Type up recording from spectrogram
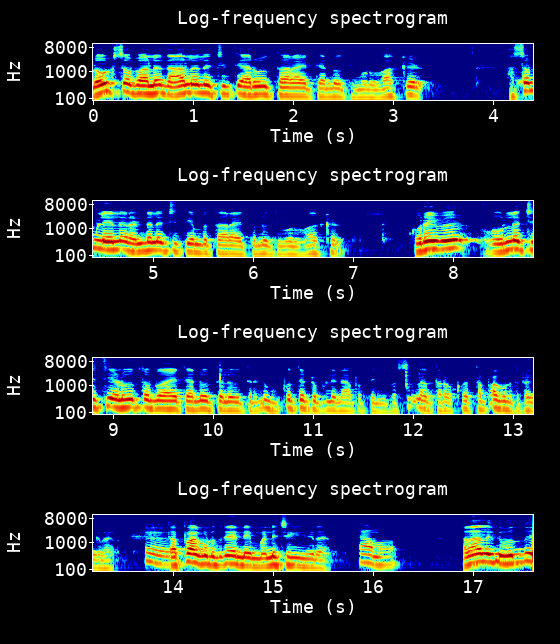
லோக்சபாவில் நாலு லட்சத்தி அறுபத்தாறாயிரத்தி இரநூத்தி மூணு வாக்குகள். அசம்பிளியில் ரெண்டு லட்சத்தி எண்பத்தாறாயிரத்தி தொண்ணூற்றி மூணு வாக்குகள். குறைவு ஒரு லட்சத்தி எழுபத்தொம்பதாயிரத்தி இரநூத்தி எழுபத்தி ரெண்டு முப்பத்தெட்டு புள்ளி நாற்பத்தஞ்சு பர்சன்ட் நான் தர தப்பாக கொடுத்துட்டேங்கிறார். தப்பாக கொடுத்துட்டு என்னை மன்னிச்சுங்கிறார் ஆமா. அதனால் இது வந்து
